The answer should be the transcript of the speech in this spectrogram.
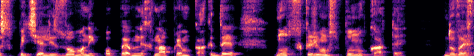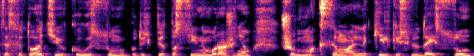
спеціалізований по певних напрямках, де, ну скажімо, спонукати. Довести ситуацію, коли суми будуть під постійним ураженням, щоб максимальна кількість людей сум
